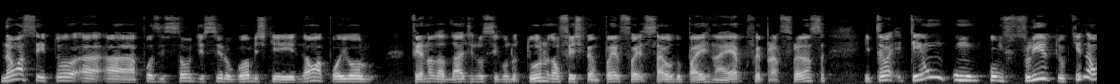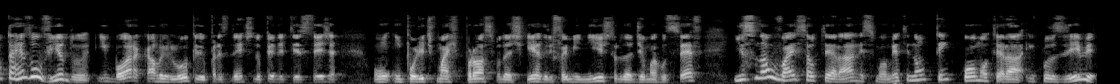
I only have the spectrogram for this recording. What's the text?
não aceitou a, a posição de Ciro Gomes, que não apoiou Fernando Haddad no segundo turno, não fez campanha, foi, saiu do país na época, foi para a França. Então tem um, um conflito que não está resolvido. Embora Carlos Lupe, o presidente do PDT, seja um, um, político mais próximo da esquerda, ele foi ministro da Dilma Rousseff, isso não vai se alterar nesse momento e não tem como alterar. Inclusive,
